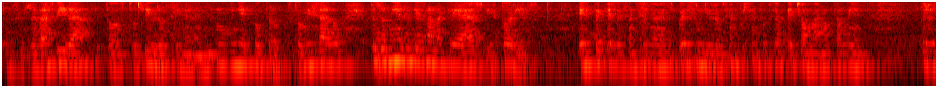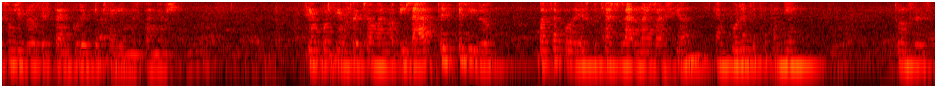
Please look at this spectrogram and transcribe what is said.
Entonces le das vida y todos tus libros tienen el mismo muñeco pero customizado. Entonces los niños empiezan a crear historias. Este que les enseñó él es un libro 100% hecho a mano también, pero es un libro que está en purépecha y en español. 100% hecho a mano. Y la app de este libro vas a poder escuchar la narración en purépecha también. Entonces,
